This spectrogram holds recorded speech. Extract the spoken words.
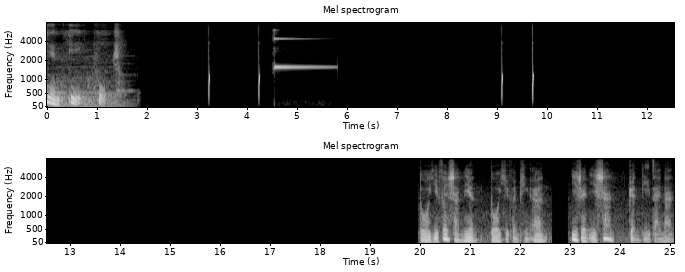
愿意付出。多一份善念。多一份平安，一人一善，远离灾难。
